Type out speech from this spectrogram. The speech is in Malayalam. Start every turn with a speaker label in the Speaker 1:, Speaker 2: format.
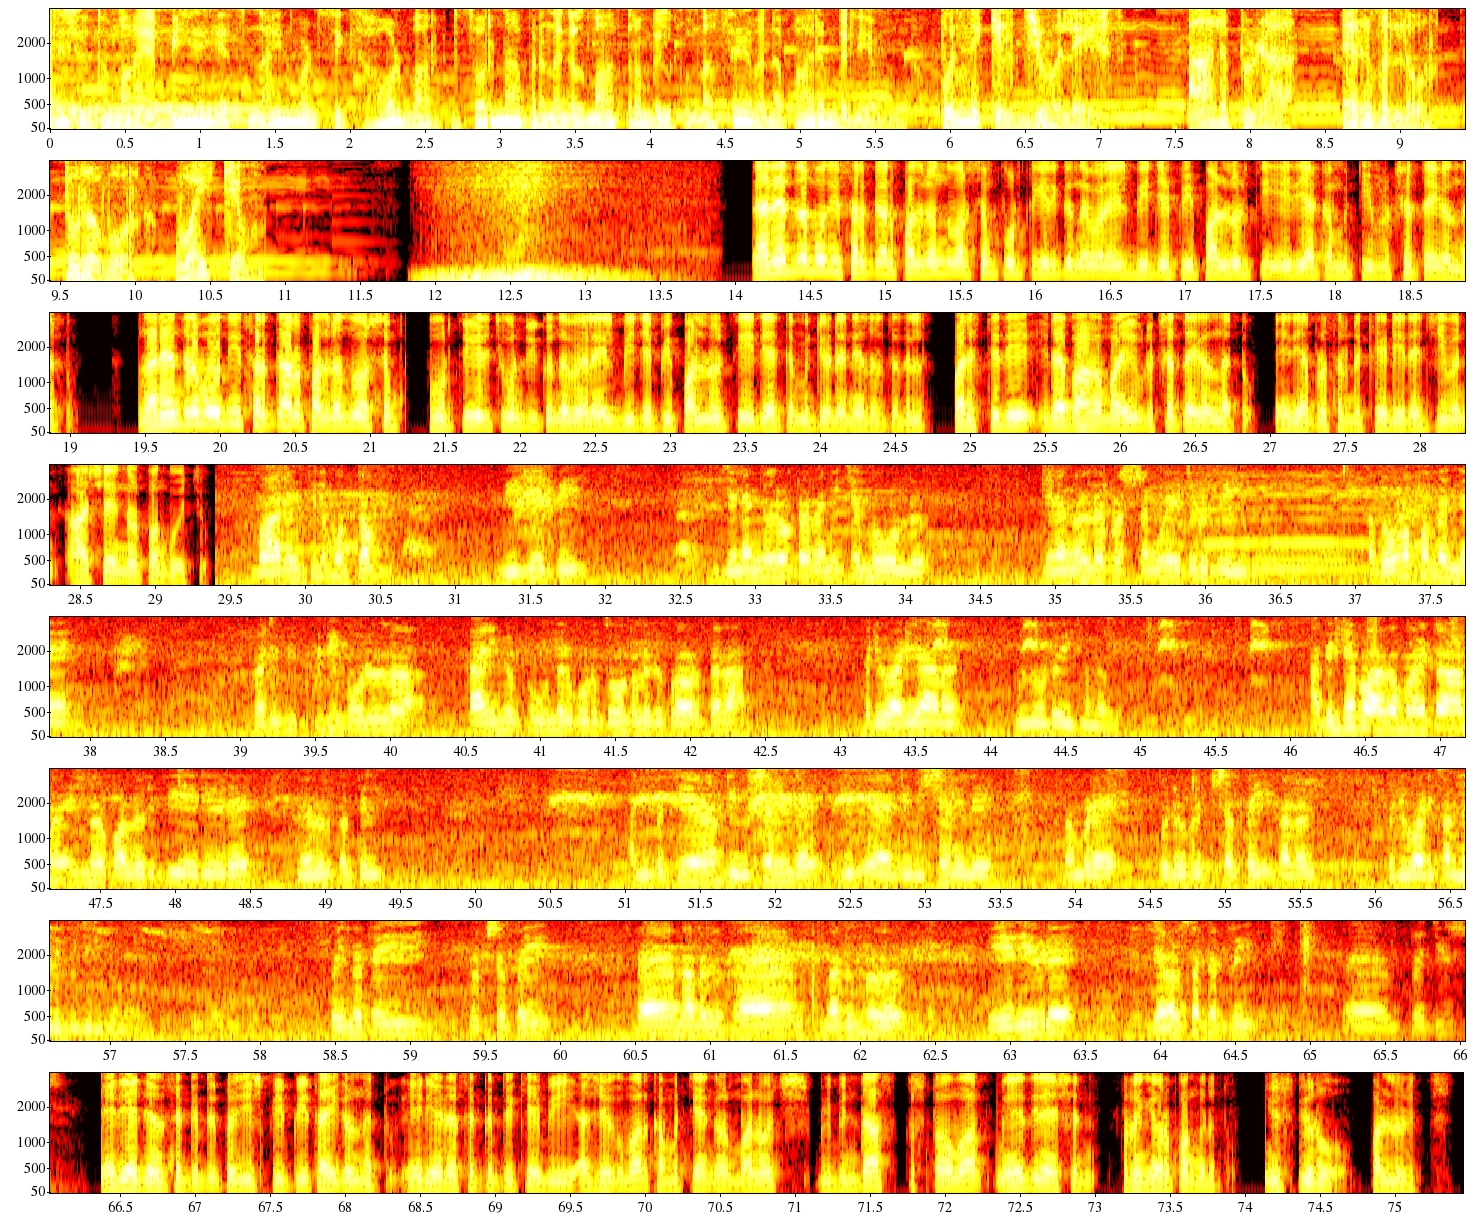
Speaker 1: പരിശുദ്ധമായ B I S nine one six hallmark സ്വർണാഭരണങ്ങൾ മാത്രം വിൽക്കുന്ന സേവന പാരമ്പര്യം.
Speaker 2: പുന്നക്കിൽ ജുവലേഴ്സ് ആലപ്പുഴ എരുമല്ലൂർ തുറവൂർ വൈക്കം.
Speaker 3: നരേന്ദ്രമോദി സർക്കാർ പതിനൊന്ന് വർഷം പൂർത്തീകരിക്കുന്ന വേളയിൽ B J P Palluruthy area committee വൃക്ഷത്തൈകൾ നട്ടു. നരേന്ദ്രമോദി സർക്കാർ പതിനൊന്ന് വർഷം പൂർത്തീകരിച്ചുകൊണ്ടിരിക്കുന്ന വേളയിൽ B J P Palluruthy area കമ്മിറ്റിയുടെ നേതൃത്വത്തിൽ പരിസ്ഥിതിയുടെ ഭാഗമായി വൃക്ഷത്തൈകൾ നട്ടു. Area president K D Rajeevan ആശയങ്ങൾ പങ്കുവച്ചു.
Speaker 4: ഭാരതത്തിൽ മൊത്തം ബി ജെ പി ജനങ്ങളിലോട്ട് ഇറങ്ങിച്ചെന്നുകൊണ്ട് ജനങ്ങളുടെ പ്രശ്നങ്ങൾ ഏറ്റെടുക്കുകയും അതോടൊപ്പം തന്നെ പരിസ്ഥിതി പോലുള്ള കാര്യങ്ങൾക്ക് ഊന്നൽ കൊടുത്തുകൊണ്ടുള്ളൊരു പ്രവർത്തന പരിപാടിയാണ് മുന്നോട്ട് വയ്ക്കുന്നത്. അതിന്റെ ഭാഗമായിട്ടാണ് ഇന്ന് പള്ളുരുത്തി ഏരിയയുടെ നേതൃത്വത്തിൽ അൻപത്തിയേഴാം ഡിവിഷനിന്റെ ഡിവിഷനിൽ നമ്മുടെ ഒരു വൃക്ഷത്തൈ നടൽ പരിപാടി സംഘടിപ്പിച്ചിരിക്കുന്നത്. അപ്പോൾ ഇന്നത്തെ ഈ വൃക്ഷത്തൈ നടൽ നടുന്നത് ഏരിയയുടെ general secretary Prajeesh
Speaker 3: area general secretary Prajeesh P P തൈകൾ നട്ടു. ഏരിയയുടെ secretary K B Ajayakumar committee അംഗങ്ങൾ മനോജ് ബിബിൻദാസ് കൃഷ്ണകുമാർ മേദിനേശൻ തുടങ്ങിയവർ പങ്കെടുത്തു. News bureau Palluruthy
